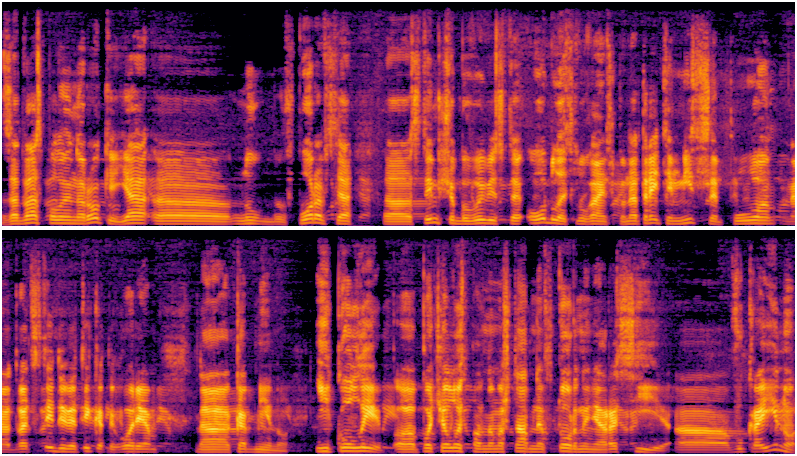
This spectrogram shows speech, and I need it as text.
За два з половиною роки я е, ну, впорався е, з тим, щоб вивести область Луганську на третє місце по е, 29 категоріям е, Кабміну. І коли е, почалось повномасштабне вторгнення Росії е, в Україну,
